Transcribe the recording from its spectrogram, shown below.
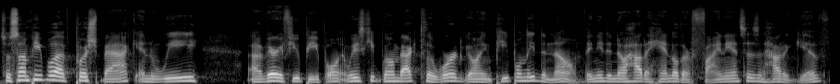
So some people have pushed back and we, uh, very few people, and we just keep going back to the word going, people need to know. They need to know how to handle their finances and how to give.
